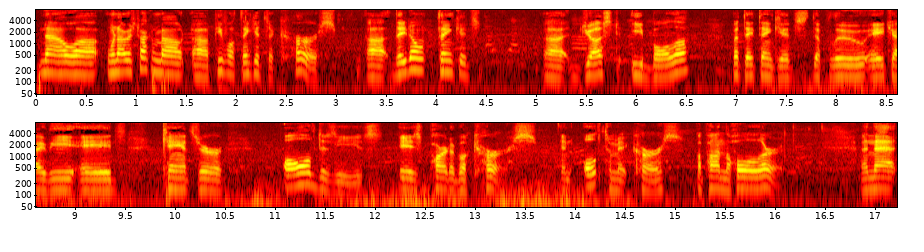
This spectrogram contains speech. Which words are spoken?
Now, uh, when I was talking about uh, people think it's a curse, uh, they don't think it's uh, just Ebola, but they think it's the flu, HIV, AIDS, cancer, all disease is part of a curse, an ultimate curse upon the whole earth. And that,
